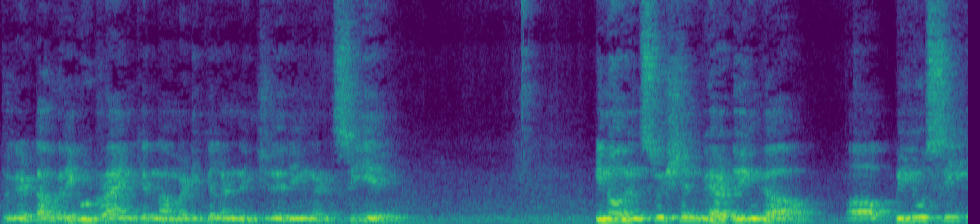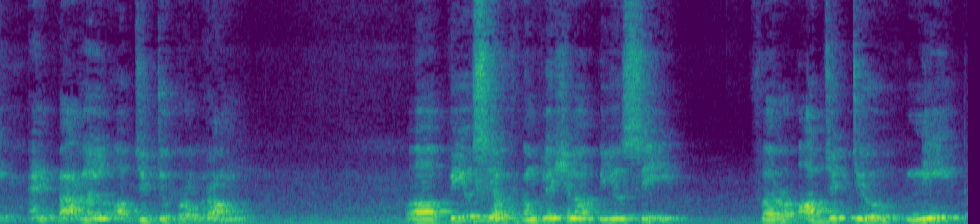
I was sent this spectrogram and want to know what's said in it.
to get a very good rank in uh, medical and engineering and CA. In our institution, we are doing a, a PUC and parallel objective program. Uh, PUC after completion of PUC for objective NEET,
